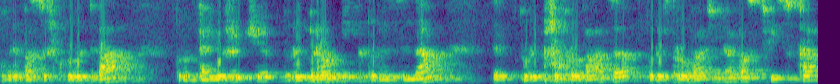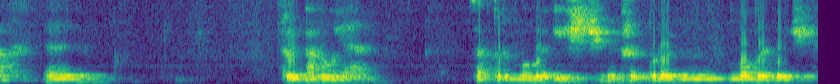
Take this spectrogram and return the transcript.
Dobry pasterz, który dba, który daje życie, który broni, który zna, y, który przeprowadza, który prowadzi na pastwiska, y, który panuje, za którym mogę iść, przy którym mogę być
